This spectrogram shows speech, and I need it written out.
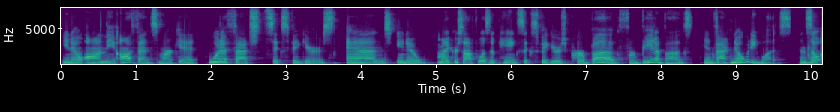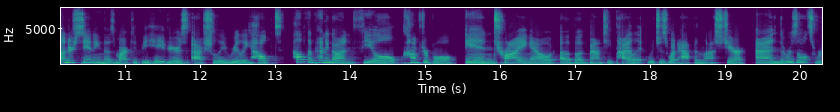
you know, on the offense market would have fetched six figures. And, you know, Microsoft wasn't paying six figures per bug for beta bugs. In fact, nobody was. And so understanding those market behaviors actually really helped help the Pentagon feel comfortable in trying out a bug bounty pilot, which is what happened last year. And the results were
